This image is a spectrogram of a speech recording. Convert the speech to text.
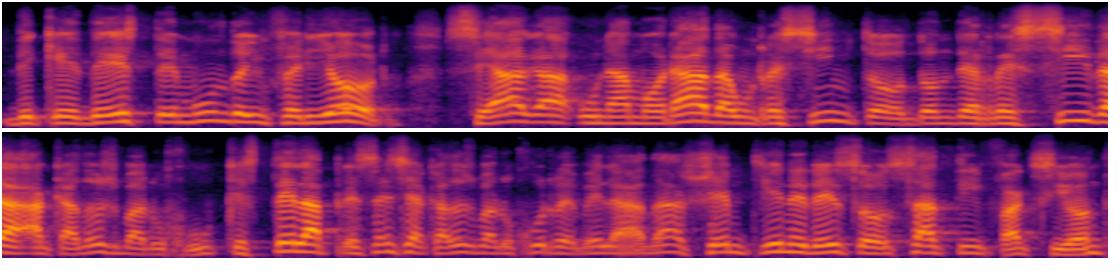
de que de este mundo inferior se haga una morada, un recinto donde resida a Kadosh Baruchu, que esté la presencia de Kadosh Baruchu revelada. Hashem tiene de eso satisfacción.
